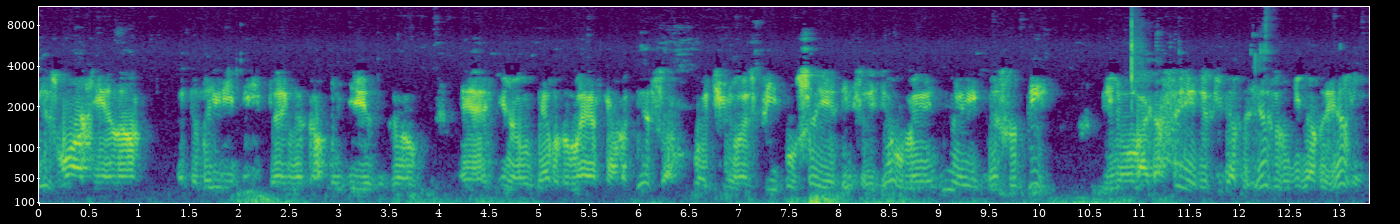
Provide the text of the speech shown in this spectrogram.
Bismarck and um, at the Lady B thing a couple of years ago. And, you know, that was the last time I did something. But, you know, as people say it, they say, yo, man, you ain't missed a beat. You know, like I said, if you got the ism, you got the ism.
